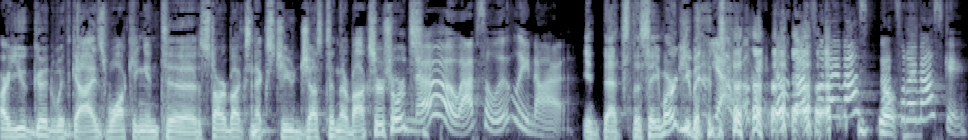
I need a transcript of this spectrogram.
are you good with guys walking into Starbucks next to you just in their boxer shorts? No, absolutely not. It, that's the same argument. Yeah, okay. No, that's what I'm asking. That's what I'm asking.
